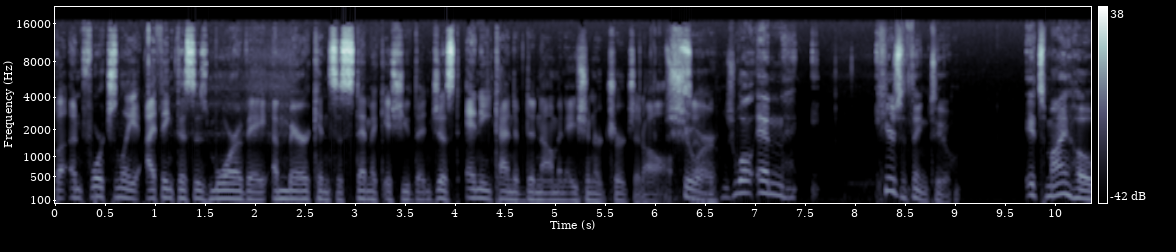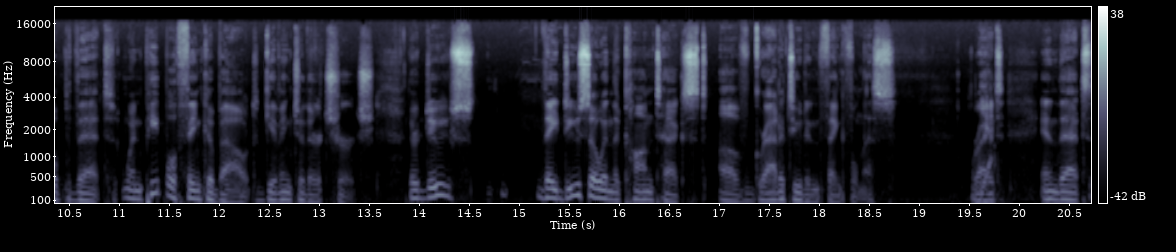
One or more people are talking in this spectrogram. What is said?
But unfortunately, I think this is more of a American systemic issue than just any kind of denomination or church at all. sure. Well, and here's the thing too. It's my hope that when people think about giving to their church, they do they do so in the context of gratitude and thankfulness, right? And that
